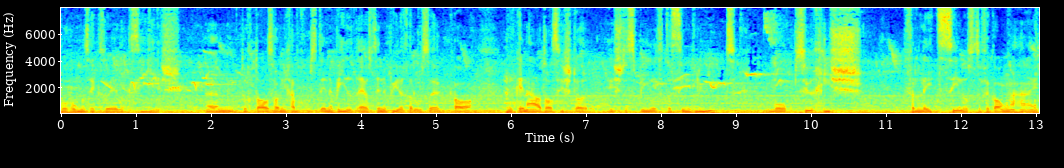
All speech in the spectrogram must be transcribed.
der homosexuell war. Ähm, durch das habe ich einfach aus diesen, Bild, äh, aus diesen Büchern rausgehauen. Und genau das ist, da, ist das Bild. Das sind Leute, die psychisch verletzt sind aus der Vergangenheit,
